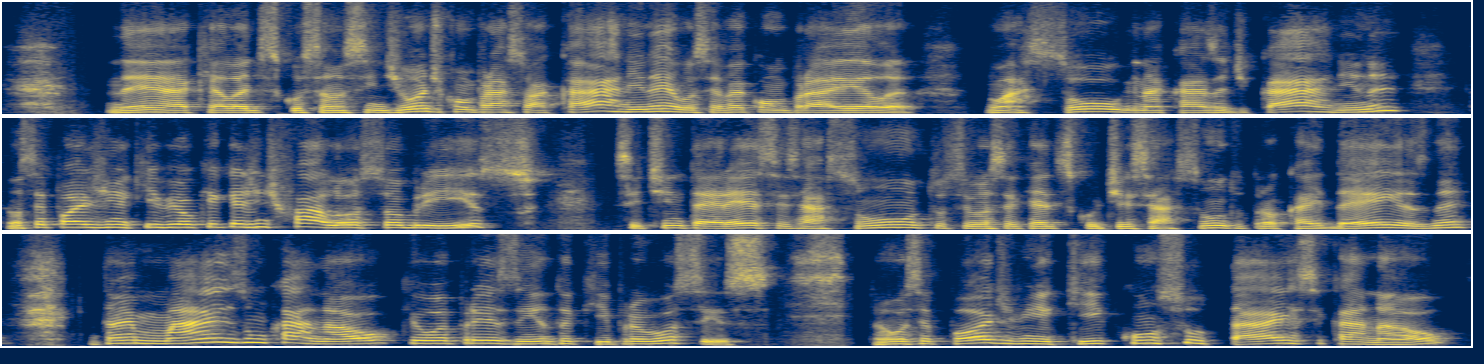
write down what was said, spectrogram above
né, aquela discussão assim de onde comprar sua carne, né? Você vai comprar ela no açougue, na casa de carne, né? Então você pode vir aqui ver o que, que a gente falou sobre isso, se te interessa esse assunto, se você quer discutir esse assunto, trocar ideias, né? Então é mais um canal que eu apresento aqui para vocês. Então você pode vir aqui consultar esse canal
